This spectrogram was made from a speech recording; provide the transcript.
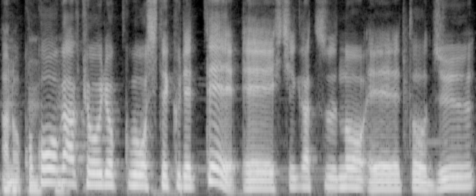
あの、ここが協力をしてくれて、えー7月の、えっと、12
